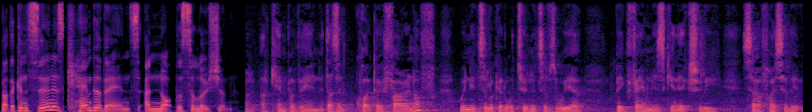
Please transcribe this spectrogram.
But the concern is camper vans are not the solution. A camper van doesn't quite go far enough. We need to look at alternatives where big families can actually self isolate.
